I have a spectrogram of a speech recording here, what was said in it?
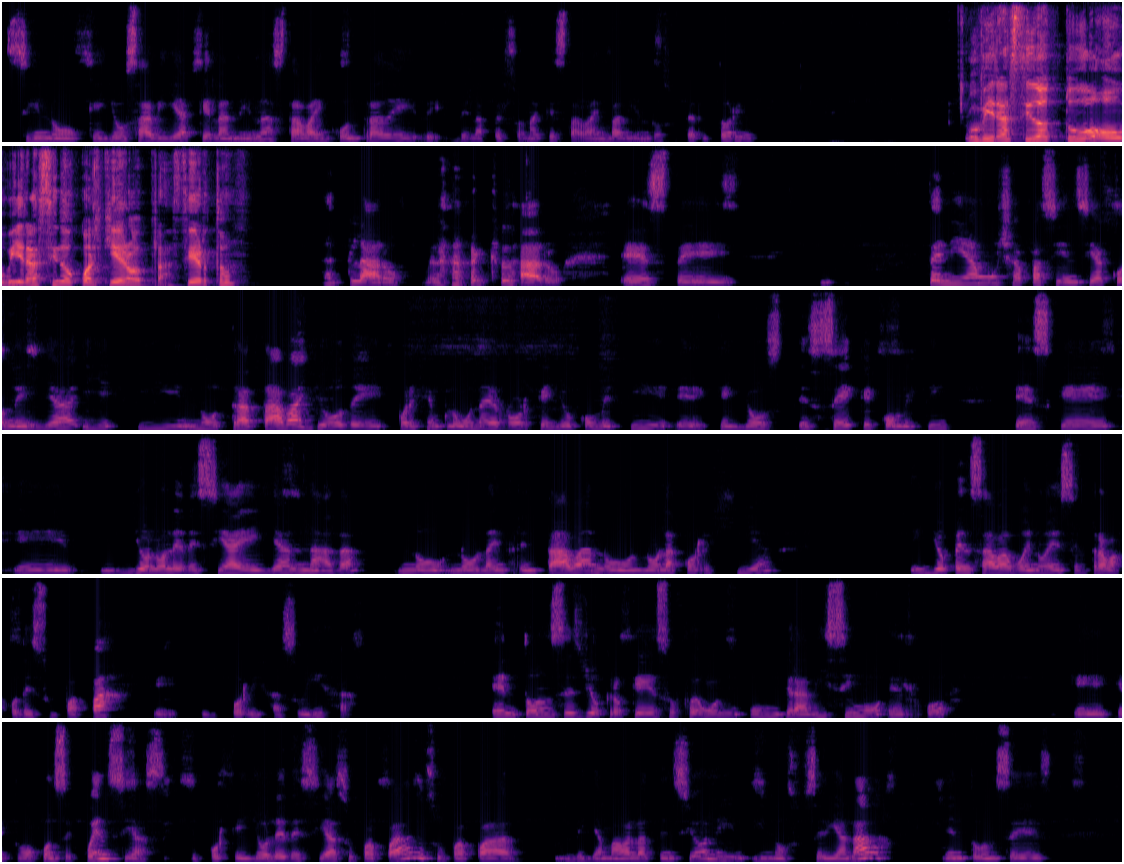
sino que yo sabía que la nena estaba en contra de, la persona que estaba invadiendo su territorio. Hubiera sido tú o hubiera sido cualquier otra, ¿cierto? Claro, claro. Este, tenía mucha paciencia con ella y, no trataba yo de, por ejemplo, un error que yo cometí, eh, que yo sé que cometí, es que eh, yo no le decía a ella nada, no, no la enfrentaba, no, no la corregía. Y yo pensaba, bueno, es el trabajo de su papá, que, corrija a su hija. Entonces yo creo que eso fue un, un gravísimo error que, tuvo consecuencias, porque yo le decía a su papá, su papá le llamaba la atención y, no sucedía nada. Entonces,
